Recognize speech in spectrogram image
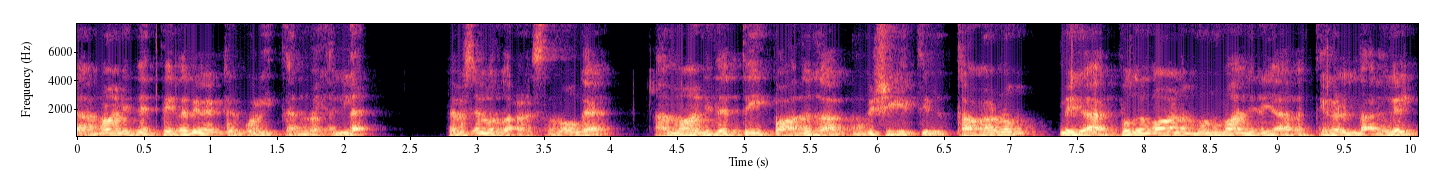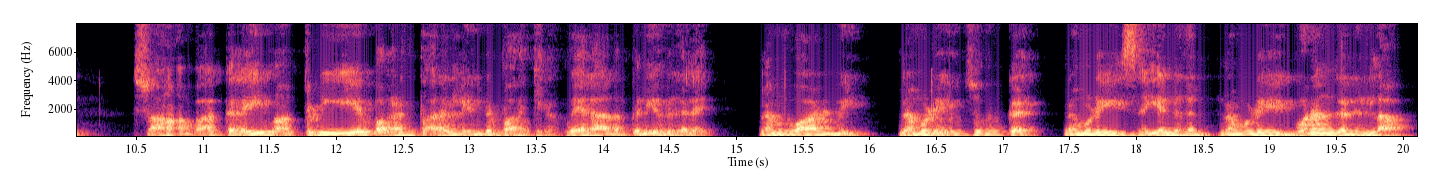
அமானிதத்தை நிறைவேற்றக்கூடிய தன்மை அல்ல. நபிசல்லா அமானிதத்தை பாதுகாக்கும் விஷயத்தில் தானும் மிக அற்புதமான முன்மாதிரியாக திகழ்ந்தார்கள். சாபாக்களையும் அப்படியே வளர்த்தார்கள் என்று பார்க்கிறோம். மேலான பெரியவர்களை நம் வாழ்வில் நம்முடைய சொற்கள் நம்முடைய செயல்கள் நம்முடைய குணங்கள் எல்லாம்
